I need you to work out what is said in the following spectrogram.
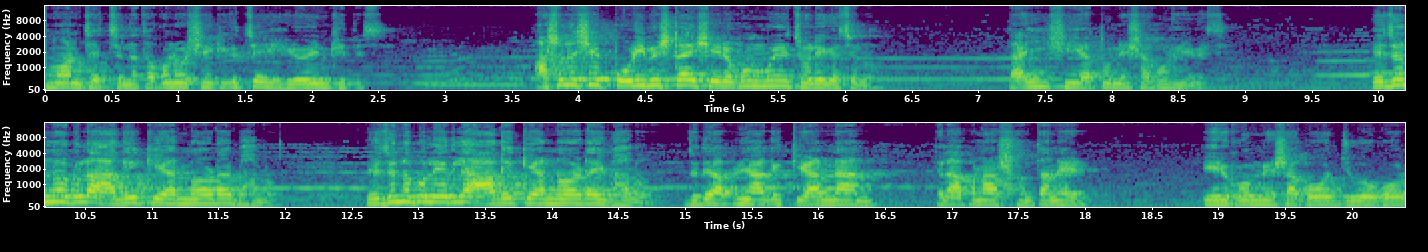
মন চাচ্ছে না, তখন সে কী করছে হিরোইন খেতেছে। আসলে সে পরিবেশটাই সেই রকম হয়ে চলে গেছিল, তাই সে এত নেশাখোর হয়ে গেছে। এজন্য ওগুলো আগে কেয়ার নেওয়াটাই ভালো। এজন্য বলি এগুলো আগে কেয়ার নেওয়াটাই ভালো। যদি আপনি আগে কেয়ার নেন, তাহলে আপনার সন্তানের এরকম নেশাখোর যুবখোর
